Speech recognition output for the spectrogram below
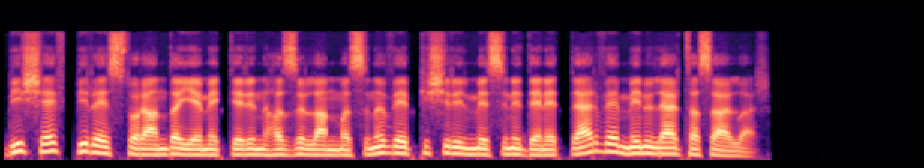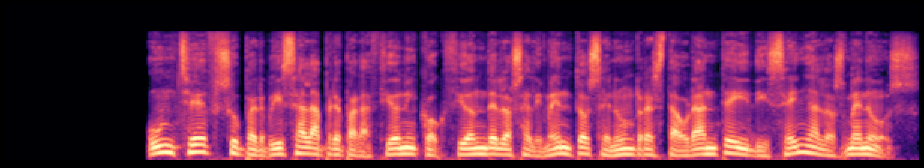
Bir şef, bir restoranda yemeklerin hazırlanmasını ve pişirilmesini denetler ve menüler tasarlar. Un chef supervisa la preparación y cocción de los alimentos en un restaurante y diseña los menús.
